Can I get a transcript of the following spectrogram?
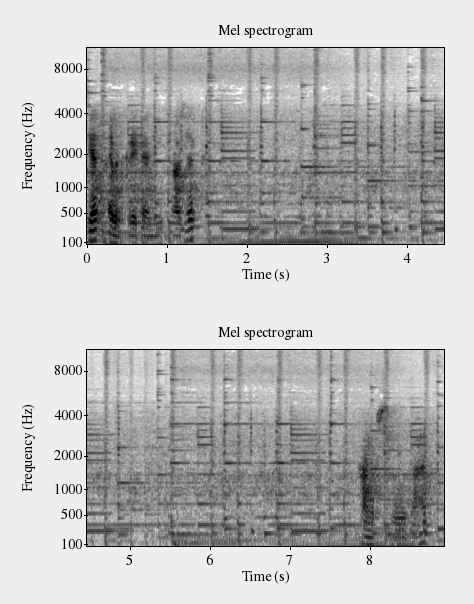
Here I will create a new project. Console that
